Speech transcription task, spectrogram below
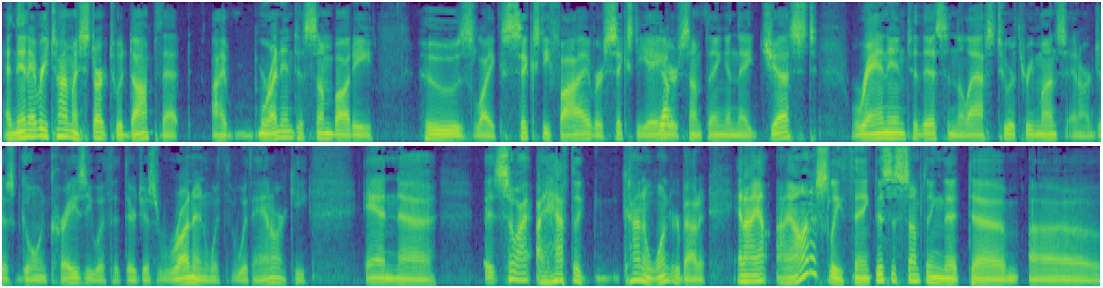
and then every time I start to adopt that, I run into somebody who's like 65 or 68 Yep. or something, and they just ran into this in the last two or three months and are just going crazy with it. They're just running with with anarchy, and. uh so I, I have to kind of wonder about it, and I I honestly think this is something that um, uh,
